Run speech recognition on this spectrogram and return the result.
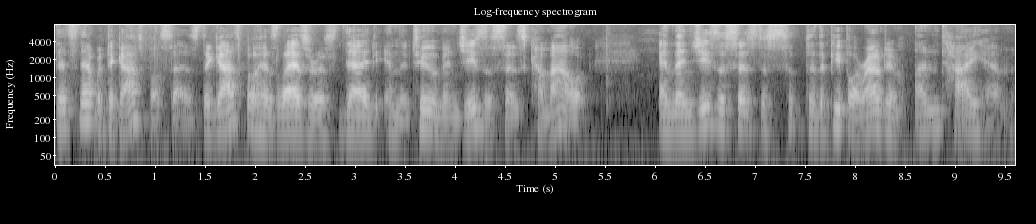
that's not what the gospel says. The gospel has Lazarus dead in the tomb, and Jesus says, "Come out." And then Jesus says to, to the people around him, "Untie him,"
